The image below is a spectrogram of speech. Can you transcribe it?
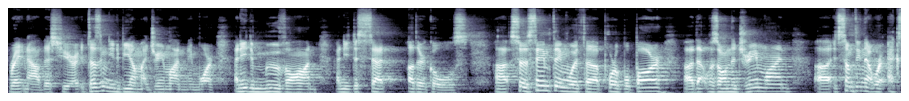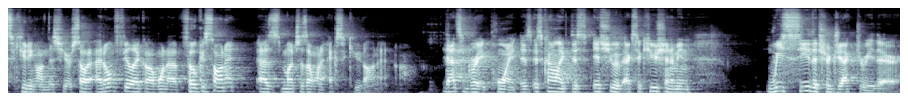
right now, this year. It doesn't need to be on my dream line anymore. I need to move on. I need to set other goals. Uh, so the same thing with a portable bar uh, that was on the dream line. Uh, it's something that we're executing on this year. So I, I don't feel like I want to focus on it as much as I want to execute on it. That's a great point. It's, it's kind of like this issue of execution. I mean, we see the trajectory there.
